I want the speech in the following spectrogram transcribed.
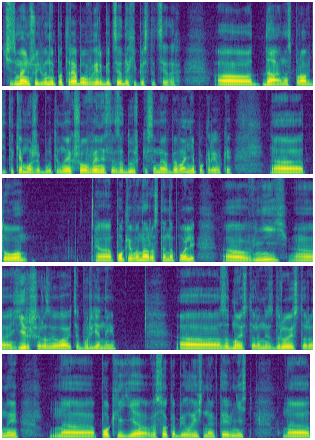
Чи зменшують вони потребу в гербіцидах і пестицидах? Так, да, насправді таке може бути. Ну, якщо винести задушки саме вбивання покривки, е, то е, поки вона росте на полі, е, в ній е, гірше розвиваються бур'яни з одної сторони, з другої сторони, е, поки є висока біологічна активність, е,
